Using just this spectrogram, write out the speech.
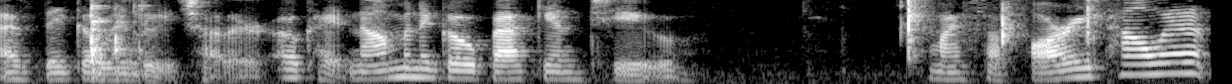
as they go into each other. Okay, now I'm going to go back into my Safari palette.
